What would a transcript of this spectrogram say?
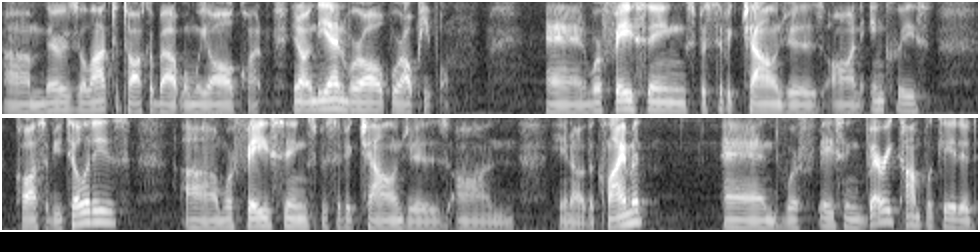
Um, there's a lot to talk about when we all you know in the end we're all we're all people and we're facing specific challenges on increased cost of utilities. Um, we're facing specific challenges on you know the climate and we're facing very complicated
